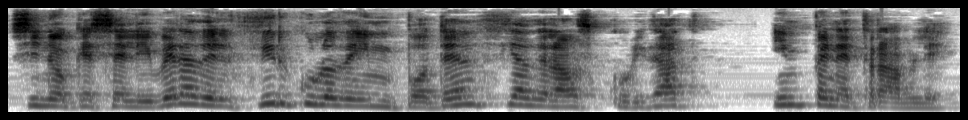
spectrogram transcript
sino que se libera del círculo de impotencia de la oscuridad impenetrable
